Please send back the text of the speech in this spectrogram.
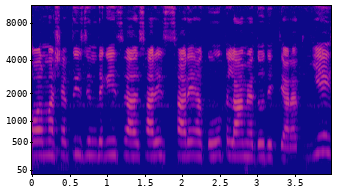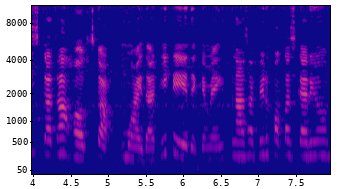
और मशरती ज़िंदगी सारी, सारे हकूक़ लामहदूद इख्तियार ये इसका था हॉब्स का माहिदा ठीक है? ये देखें मैं इतना सा फिर फोकस कर रही हूँ।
